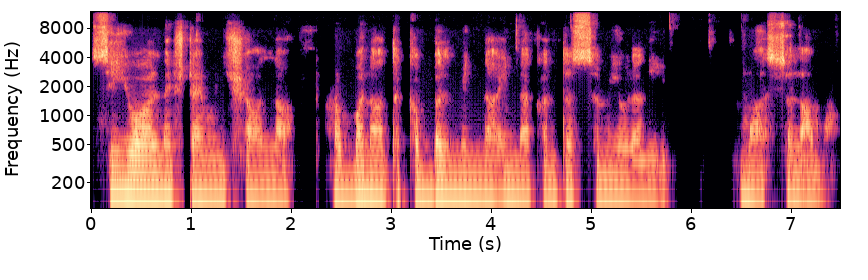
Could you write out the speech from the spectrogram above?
see you all next time inshallah ربنا تقبل منا إنك أنت السميع العليم مع السلامة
